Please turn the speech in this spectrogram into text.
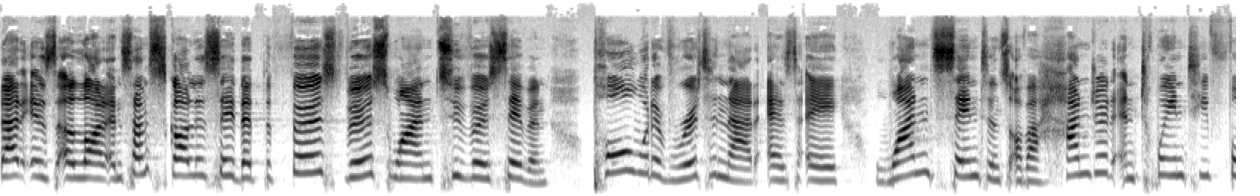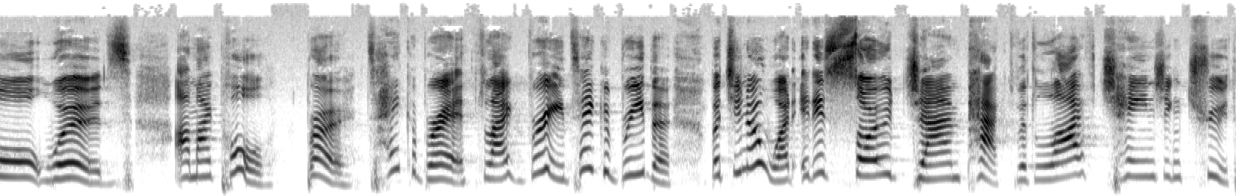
that is a lot. And some scholars say that the first verse 1 to verse 7, Paul would have written that as a one sentence of 124 words. I'm like, Paul, bro, take a breath, like breathe, take a breather. But you know what? It is so jam packed with life changing truth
